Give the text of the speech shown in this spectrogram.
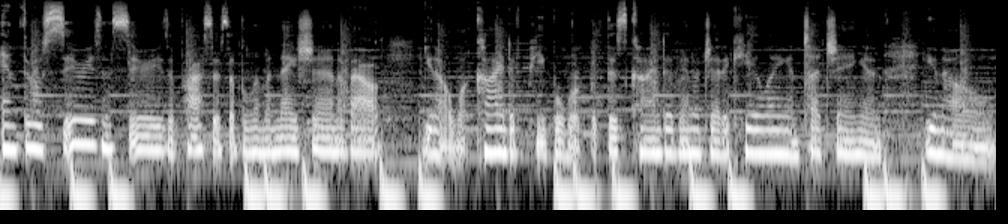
And through a series and series of process of elimination about you know what kind of people work with this kind of energetic healing and touching and you know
